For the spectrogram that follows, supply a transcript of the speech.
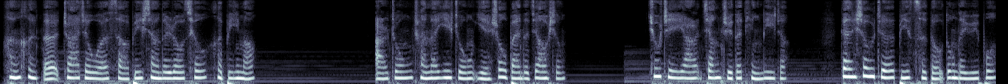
狠狠地抓着我小臂上的肉丘和鼻毛。耳中传来一种野兽般的叫声。就这样僵直地挺立着，感受着彼此抖动的余波，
